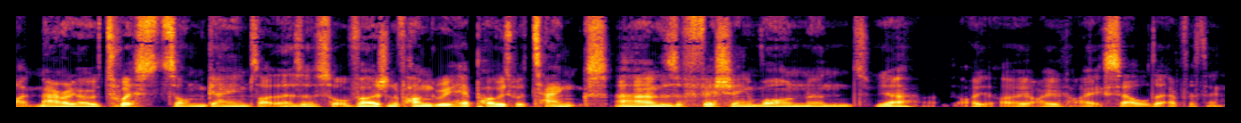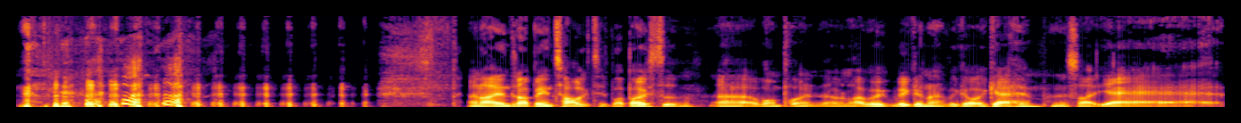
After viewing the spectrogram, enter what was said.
like Mario twists on games. Like there's a sort of version of Hungry Hippos with tanks, and there's a fishing one, and yeah, I I, I excelled at everything. and I ended up being targeted by both of them uh, at one point. They were like, "We're, we're gonna we got to get him," and it's like, yeah.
